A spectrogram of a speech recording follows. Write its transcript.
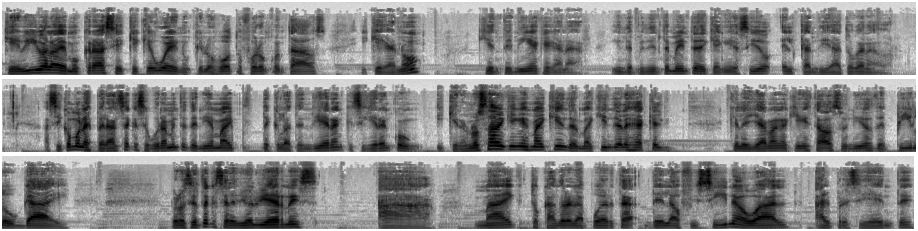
que viva la democracia y que qué bueno que los votos fueron contados y que ganó quien tenía que ganar, independientemente de quién haya sido el candidato ganador así como la esperanza que seguramente tenía Mike de que lo atendieran, que siguieran con... Y quienes no saben quién es Mike Kindle, Mike Kindle es aquel que le llaman aquí en Estados Unidos The Pillow Guy. Pero lo cierto es que se le dio el viernes a Mike tocándole la puerta de la oficina oval al presidente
